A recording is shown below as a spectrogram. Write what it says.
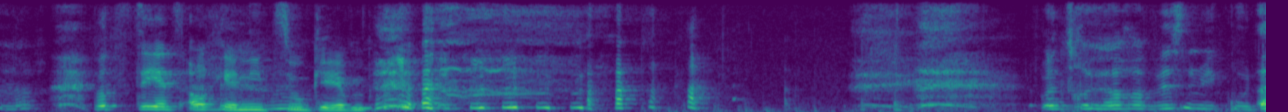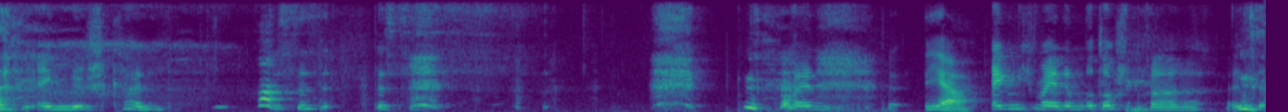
Ne? Würdest du jetzt auch hier nie zugeben. Unsere Hörer wissen, wie gut ich Englisch kann. Das ist, das ist mein, Ja, eigentlich meine Muttersprache. Also,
